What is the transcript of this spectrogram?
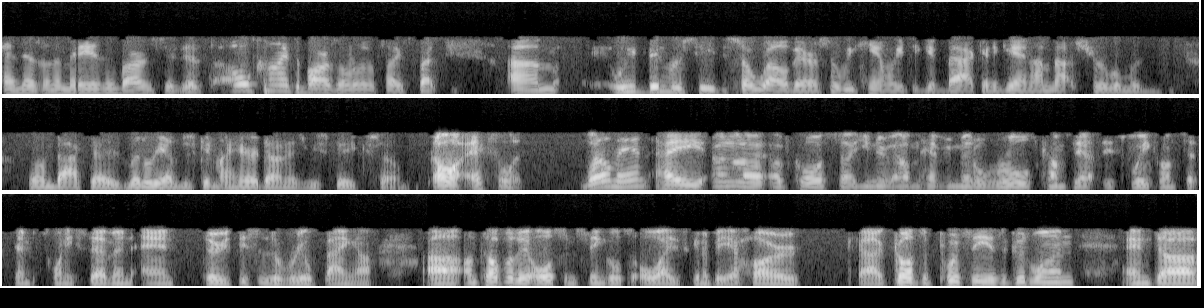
And there's an amazing bar in the city. There's all kinds of bars all over the place, but um we've been received so well there, so we can't wait to get back. And again, I'm not sure when we're going back there. Literally, I'm just getting my hair done as we speak. So. Oh, excellent. Well, man, hey, uh, of course, uh, your new album, Heavy Metal Rules, comes out this week on September 27. And, dude, this is a real banger. Uh, on top of the awesome singles, always going to be a hoe. Uh, God's a Pussy is a good one. And uh,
